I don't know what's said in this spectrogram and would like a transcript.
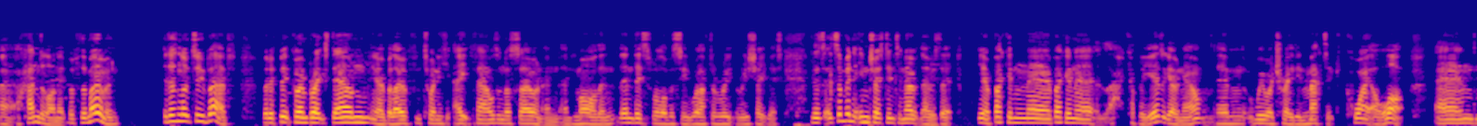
a, a handle on it. But for the moment, it doesn't look too bad. But if Bitcoin breaks down, you know, below 28,000 or so and, and, and more, then then this will obviously, we'll have to re- reshape this. There's something interesting to note though is that, you know, back in uh, back in uh, a couple of years ago now, um, we were trading Matic quite a lot. And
